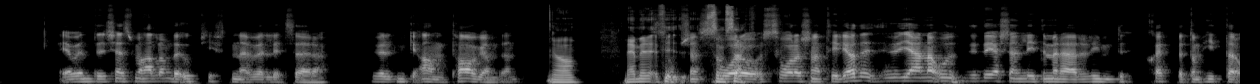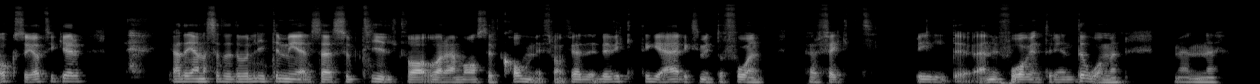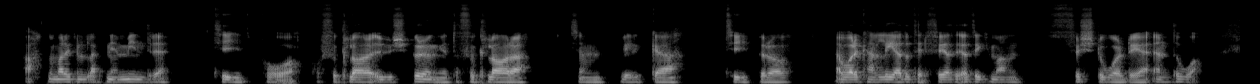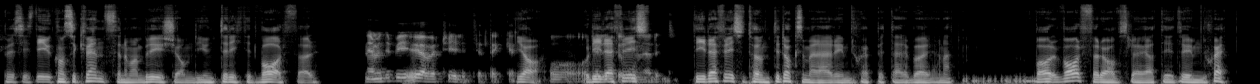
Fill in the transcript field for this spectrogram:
Jag vet inte, det känns som att alla de där uppgifterna är väldigt så här, väldigt mycket antaganden. Ja. Nej men, Som känns som svåra, sagt, svåra att känna till. Jag hade gärna, och det är det jag känner lite med det här rymdskeppet de hittar också. Jag tycker, jag hade gärna sett att det var lite mer så här subtilt var, var det här monstret kom ifrån. För det, det viktiga är liksom inte att få en perfekt bild. Äh, nu får vi inte det ändå, men, men ja, de hade kunnat lagt ner mindre tid på att förklara ursprunget och förklara liksom, vilka typer av, ja, vad det kan leda till. För jag, jag tycker man förstår det ändå. Precis, det är ju konsekvenserna man bryr sig om, det är ju inte riktigt varför. Nej, men det blir övertydligt helt enkelt. Ja, Och, och, det är lite därför det är. Det är därför det är så töntigt också med det här rymdskeppet där i början, att var, varför avslöja att det är ett rymdskepp?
